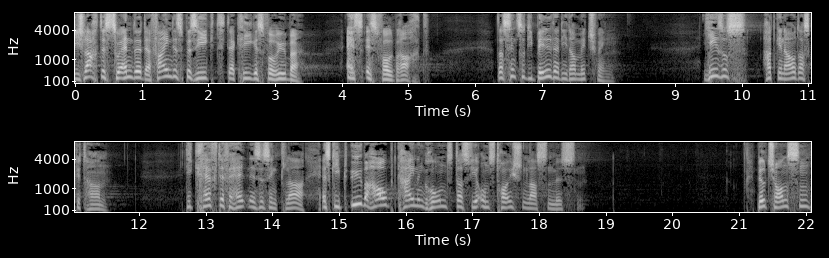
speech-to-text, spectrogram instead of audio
die Schlacht ist zu Ende, der Feind ist besiegt, der Krieg ist vorüber. Es ist vollbracht. Das sind so die Bilder, die da mitschwingen. Jesus hat genau das getan. Die Kräfteverhältnisse sind klar. Es gibt überhaupt keinen Grund, dass wir uns täuschen lassen müssen. Bill Johnson,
